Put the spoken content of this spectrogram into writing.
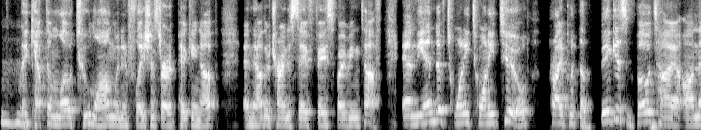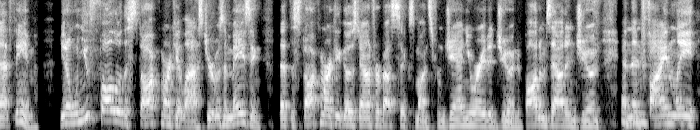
mhm. They kept them low too long when inflation started picking up, and now they're trying to save face by being tough. And the end of 2022 probably put the biggest bow tie on that theme. You know, when you follow the stock market last year, it was amazing that the stock market goes down for about six months from January to June. It bottoms out in June. And then Mhm. finally,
